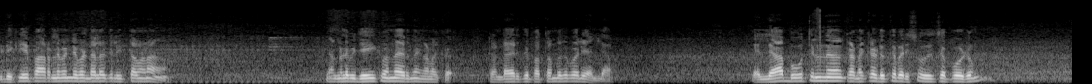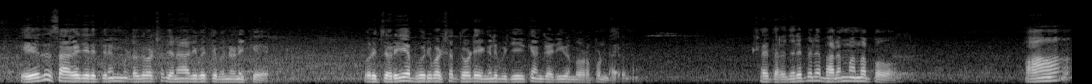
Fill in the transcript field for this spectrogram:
ഇടുക്കി പാർലമെന്റ് മണ്ഡലത്തിൽ ഇത്തവണ ഞങ്ങൾ വിജയിക്കുമെന്നായിരുന്നു കണക്ക്. രണ്ടായിരത്തി പത്തൊമ്പത് പോലെയല്ല. എല്ലാ ബൂത്തിൽ നിന്ന് കണക്കെടുത്ത് പരിശോധിച്ചപ്പോഴും ഏത് സാഹചര്യത്തിനും ഇടതുപക്ഷ ജനാധിപത്യ മുന്നണിക്ക് ഒരു ചെറിയ ഭൂരിപക്ഷത്തോടെ എങ്കിലും വിജയിക്കാൻ കഴിയുമെന്ന് ഉറപ്പുണ്ടായിരുന്നു. പക്ഷേ തെരഞ്ഞെടുപ്പിലെ ഫലം വന്നപ്പോൾ ആ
